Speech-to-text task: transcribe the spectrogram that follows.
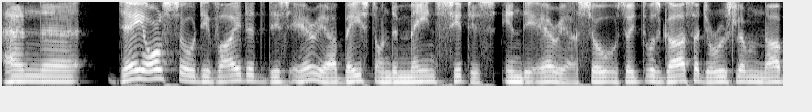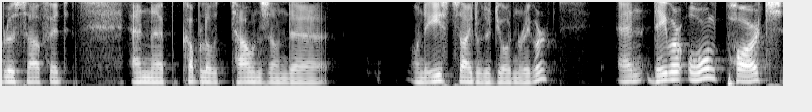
And uh, they also divided this area based on the main cities in the area. So, so it was Gaza, Jerusalem, Nablus, Safed, and a couple of towns on the on the east side of the Jordan River and they were all part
